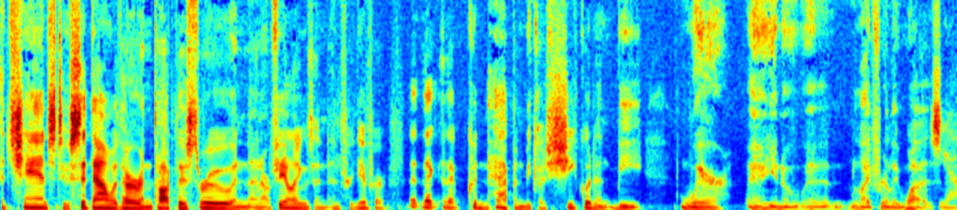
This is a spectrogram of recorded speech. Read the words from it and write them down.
a chance to sit down with her and talk this through and, and our feelings and, and forgive her, that, that, that couldn't happen because she couldn't be where, uh, you know, uh, life really was. Yeah.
